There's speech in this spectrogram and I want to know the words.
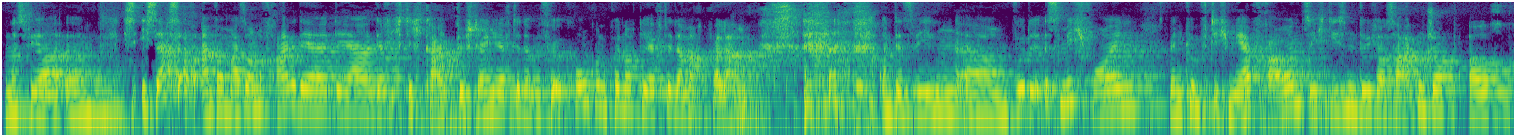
und dass wir, ähm, ich, ich sage es auch einfach mal, so eine Frage der, der Gerechtigkeit. Wir stellen die Hälfte der Bevölkerung und können auch die Hälfte der Macht verlangen. und deswegen äh, würde es mich freuen, wenn künftig mehr Frauen sich diesem durchaus harten Job auch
